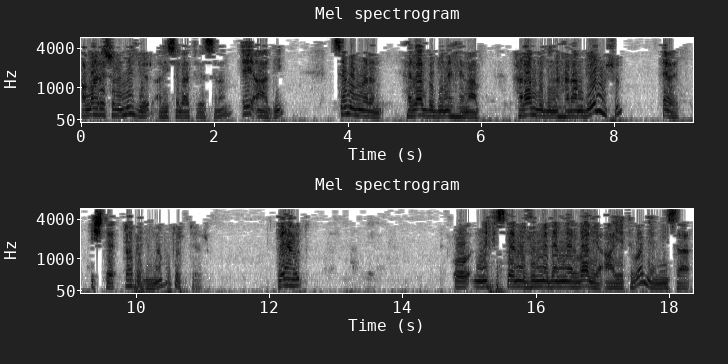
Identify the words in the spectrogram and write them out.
Allah Resulü ne diyor aleyhissalatü vesselam? Ey adi sen onların helal dediğine helal haram dediğine haram diyor musun? Evet işte Rab edinme budur diyor. Veyahut o nefislerine zulmedenler var ya ayeti var ya Nisa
